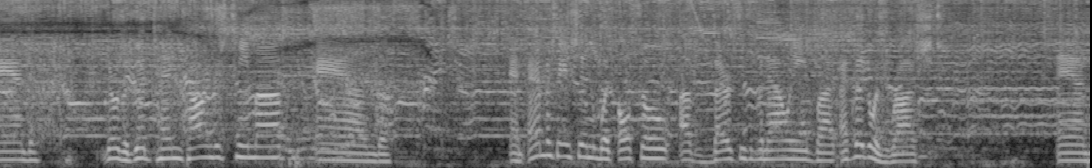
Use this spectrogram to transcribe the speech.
And there was a good 10 Power Rangers team up, and and Anime Station was also a better season finale, but I feel like it was rushed. And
